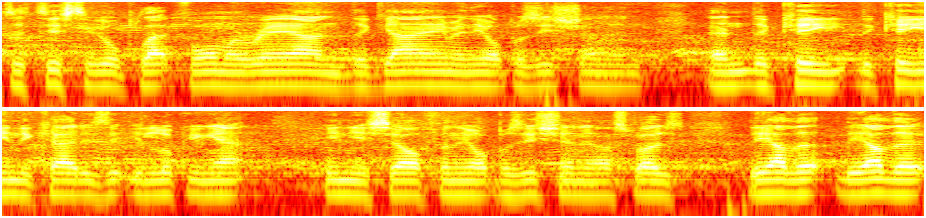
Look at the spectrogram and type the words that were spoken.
statistical platform around the game and the opposition and, and the key the key indicators that you're looking at in yourself and the opposition. And I suppose the other the other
